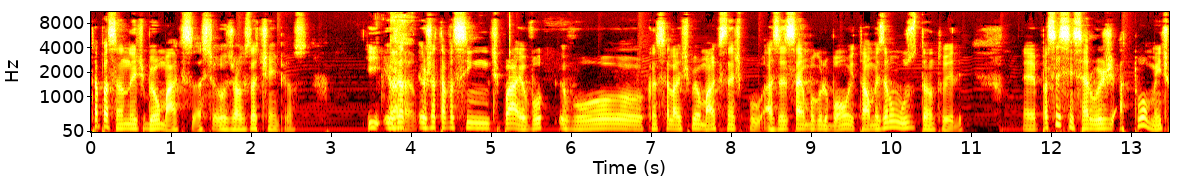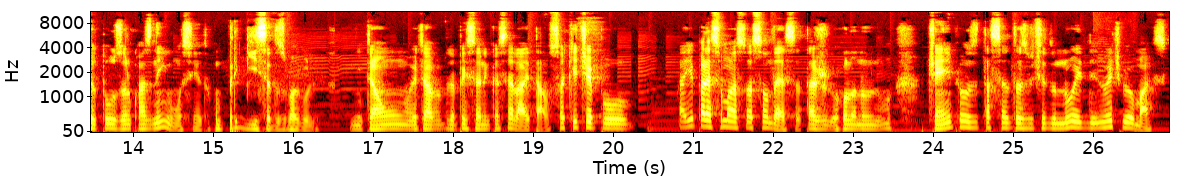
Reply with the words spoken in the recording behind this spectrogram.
Tá passando no HBO Max os jogos da Champions. E eu, já, Aham. eu já tava assim, tipo, ah, eu vou, eu vou cancelar o HBO Max, né? Tipo, às vezes sai um bagulho bom e tal, mas eu não uso tanto ele. É, pra ser sincero, hoje, atualmente, eu tô usando quase nenhum, assim, eu tô com preguiça dos bagulhos. Então, eu tava pensando em cancelar e tal. Só que, tipo, aí parece uma situação dessa. Tá rolando no Champions e tá sendo transmitido no, no HBO Max.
